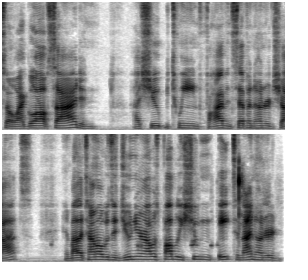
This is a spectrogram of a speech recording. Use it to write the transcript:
So I go outside and I shoot between five and seven hundred shots. And by the time I was a junior, I was probably shooting eight to nine hundred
